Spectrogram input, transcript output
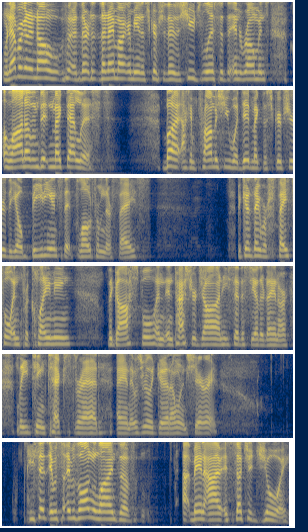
We're never going to know their, their name aren't going to be in the scripture. There's a huge list at the end of Romans. A lot of them didn't make that list. But I can promise you what did make the scripture the obedience that flowed from their faith. Because they were faithful in proclaiming the gospel. And, and Pastor John, he said this the other day in our lead team text thread, and it was really good. I wanted to share it. He said it was, it was along the lines of, uh, man, I, it's such a joy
